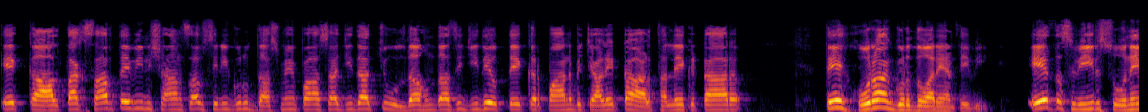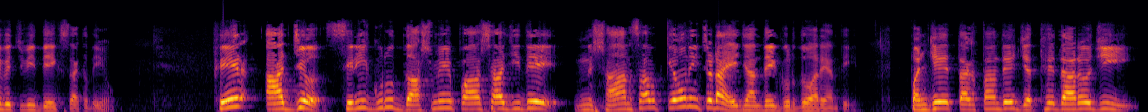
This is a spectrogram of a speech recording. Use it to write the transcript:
ਕਿ ਕਾਲ ਤਖਤ ਸਾਹਿਬ ਤੇ ਵੀ ਨਿਸ਼ਾਨ ਸਾਹਿਬ ਸ੍ਰੀ ਗੁਰੂ ਦਸਵੇਂ ਪਾਤਸ਼ਾਹ ਜੀ ਦਾ ਝੂਲਦਾ ਹੁੰਦਾ ਸੀ, ਜਿਹਦੇ ਉੱਤੇ ਕਿਰਪਾਨ ਵਿਚਾਲੇ ਢਾਲ ਥੱਲੇ ਕਟਾਰ ਤੇ ਹੋਰਾਂ ਗੁਰਦੁਆਰਿਆਂ ਤੇ ਵੀ। ਇਹ ਤਸਵੀਰ ਸੋਨੇ ਵਿੱਚ ਵੀ ਦੇਖ ਸਕਦੇ ਹੋ। ਫਿਰ ਅੱਜ ਸ੍ਰੀ ਗੁਰੂ ਦਸਵੇਂ ਪਾਤਸ਼ਾਹ ਜੀ ਦੇ ਨਿਸ਼ਾਨ ਸਾਹਿਬ ਕਿਉਂ ਨਹੀਂ ਚੜਾਏ ਜਾਂਦੇ ਗੁਰਦੁਆਰਿਆਂ ਤੇ? ਪੰਜੇ ਤਖਤਾਂ ਦੇ ਜਥੇਦਾਰੋ ਜੀ,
